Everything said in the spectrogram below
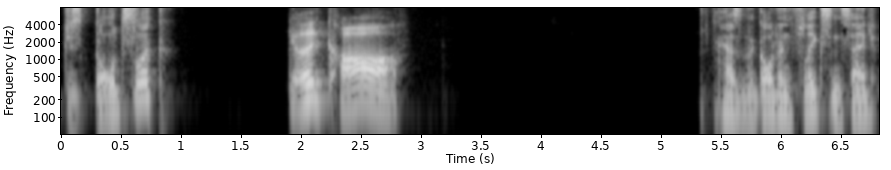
Just Gold Slick Good call. has the golden flakes inside.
